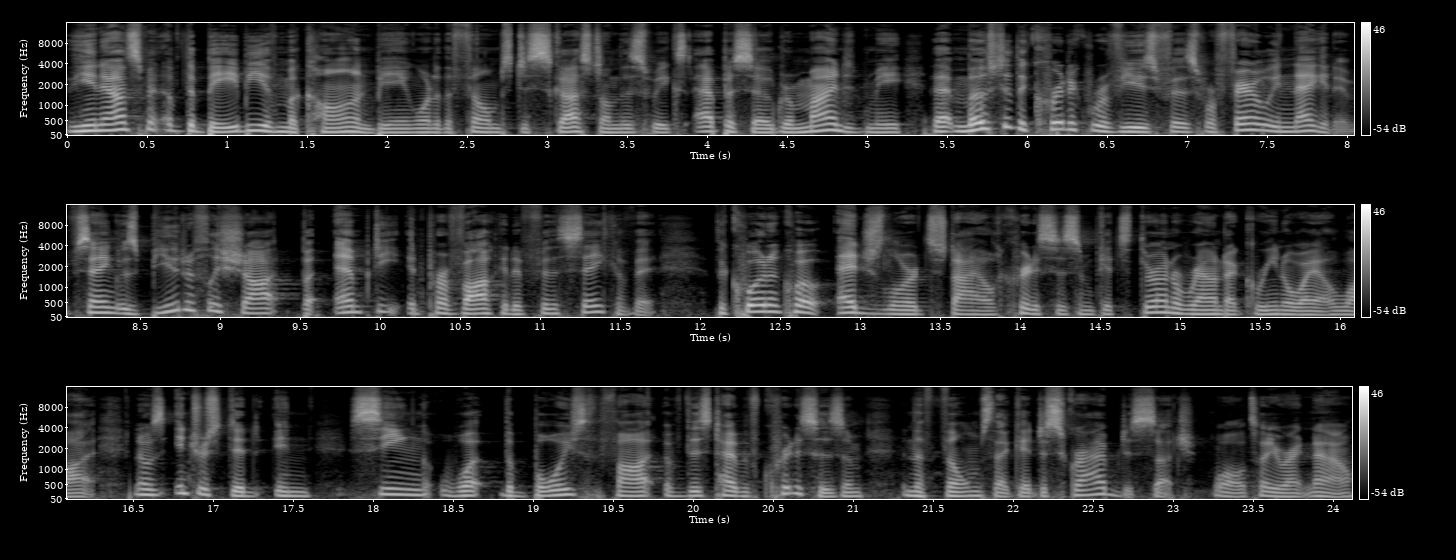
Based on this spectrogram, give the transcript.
The announcement of the baby of Mâcon being one of the films discussed on this week's episode reminded me that most of the critic reviews for this were fairly negative, saying it was beautifully shot but empty and provocative for the sake of it. The quote unquote edgelord style criticism gets thrown around at Greenaway a lot, and I was interested in seeing what the boys thought of this type of criticism in the films that get described as such. Well, I'll tell you right now,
